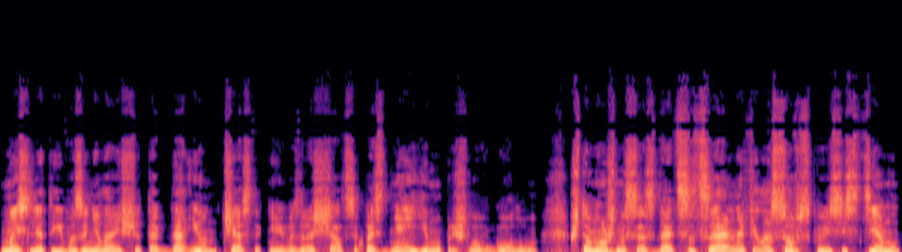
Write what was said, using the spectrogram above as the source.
Мысль эта его заняла еще тогда, и он часто к ней возвращался. Позднее ему пришло в голову, что можно создать социально-философскую систему,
